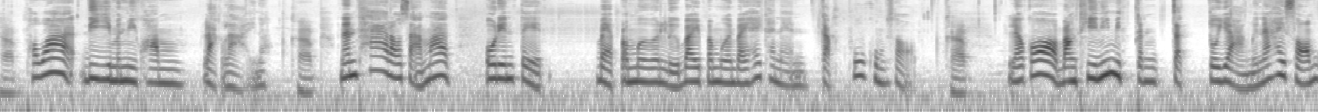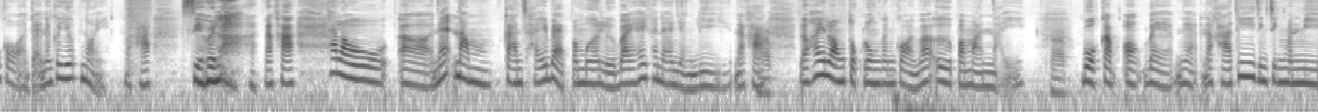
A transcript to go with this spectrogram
ครับเพราะว่าดีมันมีความหลากหลายเนาะครับนั้นถ้าเราสามารถ orientate แบบประเมินหรือใบประเมินใบให้คะแนนกับผู้คุมสอบครับ แล้วก็บางทีนี่มีการจัด ตัวอย่างเลยนะให้ซ้อมก่อน แต่อันนั้นก็เยอะไปหน่อยนะคะ เสียเวลานะคะ ถ้าเราเอ่อแนะนำการใช้แบบประเมินหรือใบให้คะแนนอย่างดีนะคะครับแล้วให้ลองตกลงกันก่อนว่าเออประมาณไหนครับบวกกับออกแบบเนี่ยนะคะที่จริง ๆ มันมี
